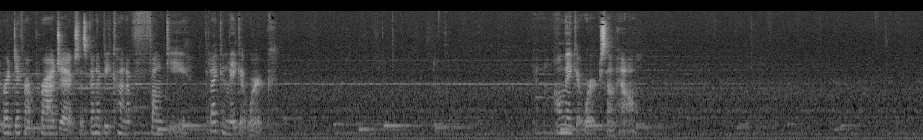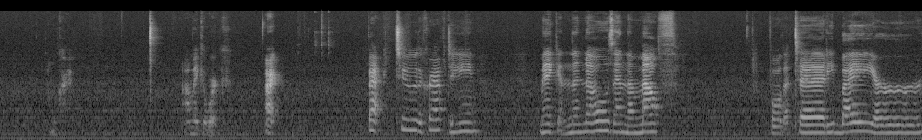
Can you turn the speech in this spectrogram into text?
for a different project, so it's going to be kind of funky, but I can make it work. Yeah, I'll make it work somehow. Okay. I'll make it work. Alright. Back to the crafting. Making the nose and the mouth for the teddy bear.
